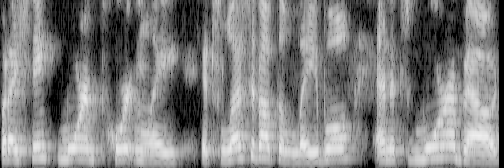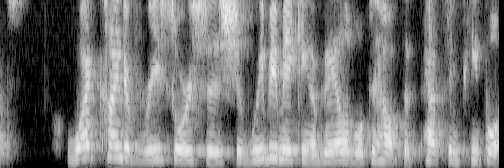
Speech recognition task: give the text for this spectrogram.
But I think more importantly, it's less about the label and it's more about what kind of resources should we be making available to help the pets and people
